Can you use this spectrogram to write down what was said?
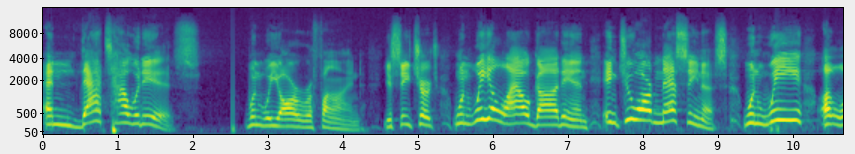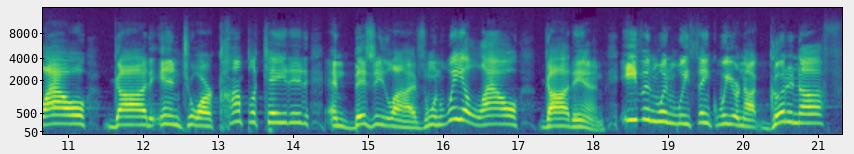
And that's how it is when we are refined. You see, church, when we allow God in into our messiness, when we allow God into our complicated and busy lives, when we allow God in, even when we think we are not good enough,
